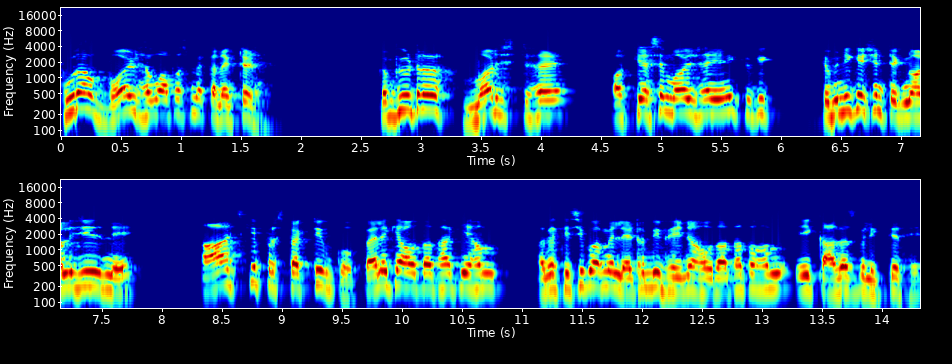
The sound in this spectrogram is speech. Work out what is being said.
पूरा वर्ल्ड है वो आपस में कनेक्टेड है। कंप्यूटर मर्ज है और कैसे मर्ज है ये? क्योंकि कम्युनिकेशन टेक्नोलॉजीज़ ने आज के परस्पेक्टिव को, पहले क्या होता था कि हम, अगर किसी को हमें लेटर भी भेजना होता था तो हम एक कागज़ पे लिखते थे।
